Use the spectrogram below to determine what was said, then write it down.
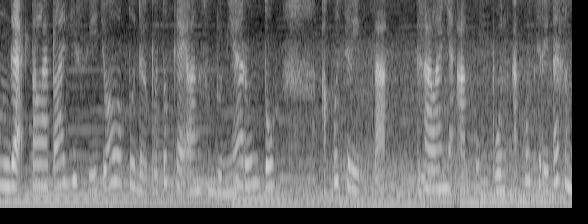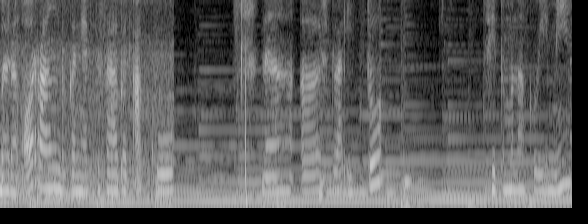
nggak uh, telat lagi sih. Cuma waktu dapet tuh kayak langsung dunia runtuh. Aku cerita salahnya aku pun aku cerita sembarang orang bukannya ke sahabat aku. Nah uh, setelah itu si temen aku ini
